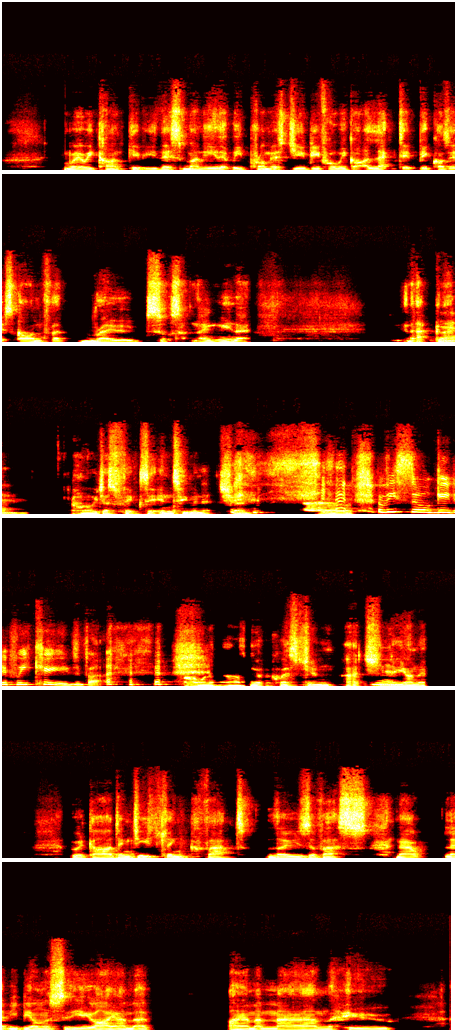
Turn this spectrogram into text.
where we can't give you this money that we promised you before we got elected because it's gone for roads or something, you know. That. Yeah. Oh, we just fix it in two minutes, uh, It'd be so good if we could, but I want to ask you a question, actually, yeah. regarding do you think that those of us now, let me be honest with you, I am a I am a man who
